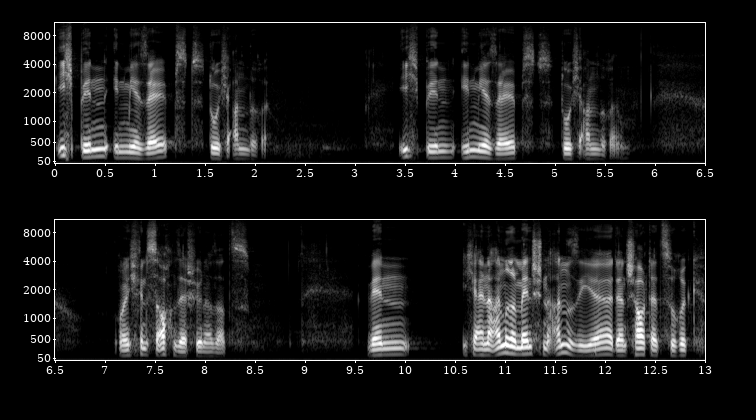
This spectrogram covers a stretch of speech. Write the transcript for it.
ich bin in mir selbst durch andere. Ich bin in mir selbst durch andere. Und ich finde es auch ein sehr schöner Satz. Wenn ich einen anderen Menschen ansehe, dann schaut er zurück.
